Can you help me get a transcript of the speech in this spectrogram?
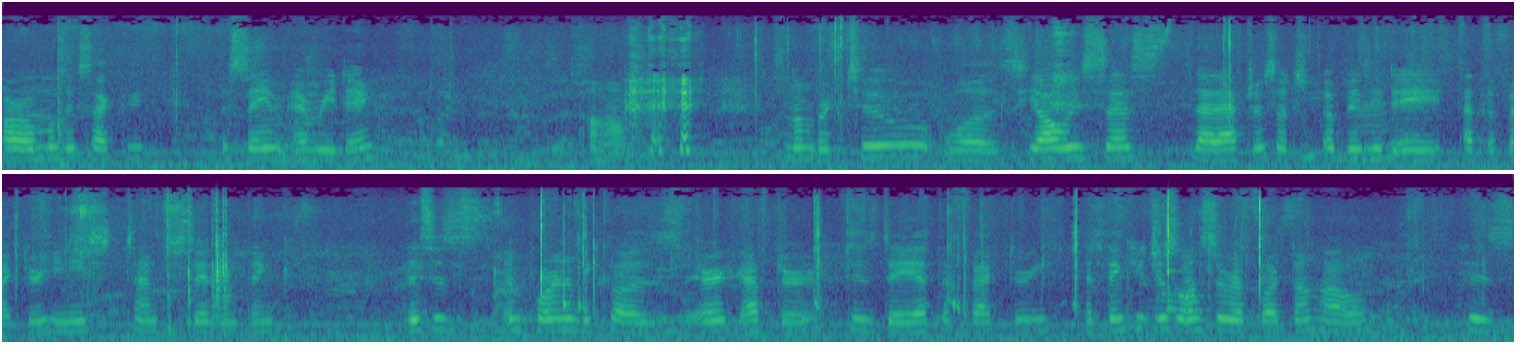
are almost exactly the same every day. Um, number two was he always says that after such a busy day at the factory, he needs time to sit and think. This is important because Eric, after his day at the factory, I think he just wants to reflect on how his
